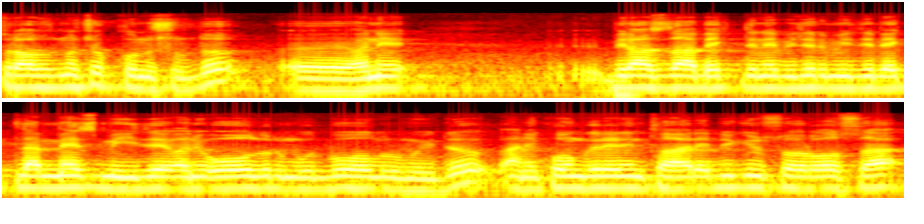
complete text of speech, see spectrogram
Trabzon'da çok konuşuldu. Ee, hani biraz daha beklenebilir miydi, beklenmez miydi? Hani o olur mu, bu olur muydu? Hani kongrenin tarihi bir gün sonra olsa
